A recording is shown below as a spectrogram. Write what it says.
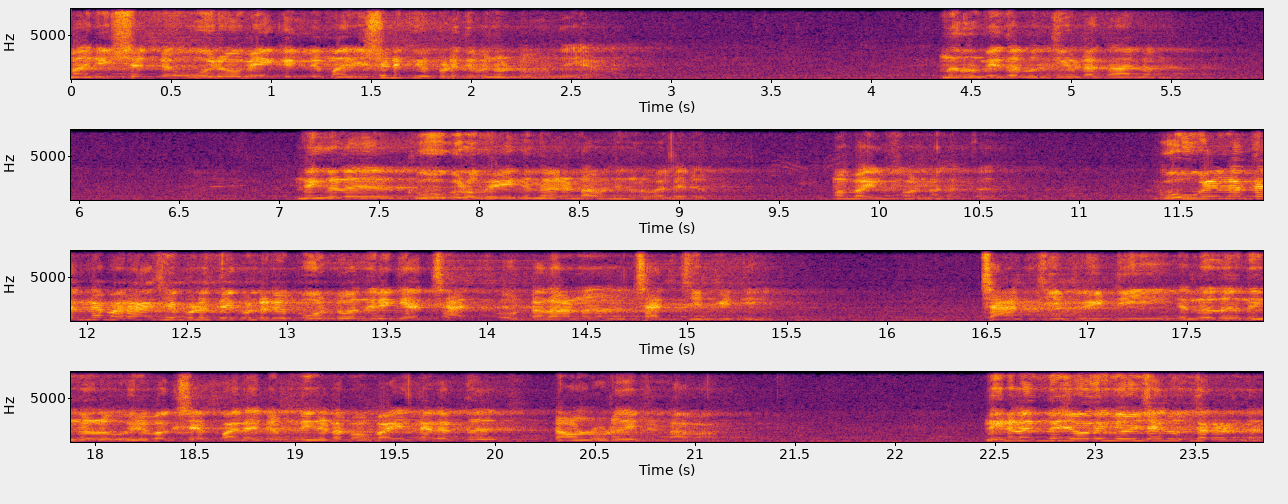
മനുഷ്യന്റെ ഓരോ മേഖലയിലും മനുഷ്യനെ കീഴ്പ്പെടുത്തി മുന്നോട്ട് പോവുകയാണ്. നിർമ്മിത ബുദ്ധിയുടെ കാലം. നിങ്ങൾ ഗൂഗിൾ ഉപയോഗിക്കുന്നവരുണ്ടാവും നിങ്ങൾ പലരും. മൊബൈൽ ഫോണിനകത്ത്. ഗൂഗിളിനെ തന്നെ പരാജയപ്പെടുത്തിക്കൊണ്ടൊരു ബോട്ട് വന്നിരിക്കുക ചാറ്റ് ബോട്ട്. അതാണ് chat G P T chat G P T എന്നത് നിങ്ങൾ ഒരുപക്ഷെ പലരും നിങ്ങളുടെ മൊബൈലിനകത്ത് ഡൗൺലോഡ് ചെയ്തിട്ടുണ്ടാവാം. നിങ്ങൾ എന്ത് ചോദ്യം ചോദിച്ചാലും ഉത്തരമുണ്ട്.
